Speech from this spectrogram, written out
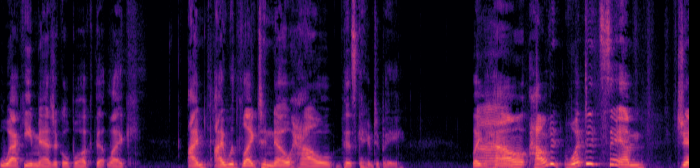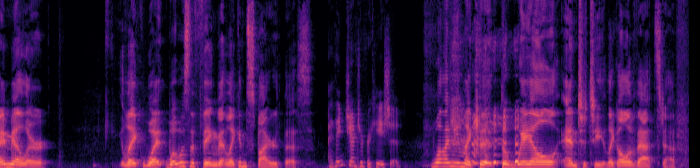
wacky magical book that like I'm I would like to know how this came to be. Like Um. how how did what did Sam J Miller like what what was the thing that like inspired this? I think gentrification. Well, I mean, like the the whale entity, like all of that stuff.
